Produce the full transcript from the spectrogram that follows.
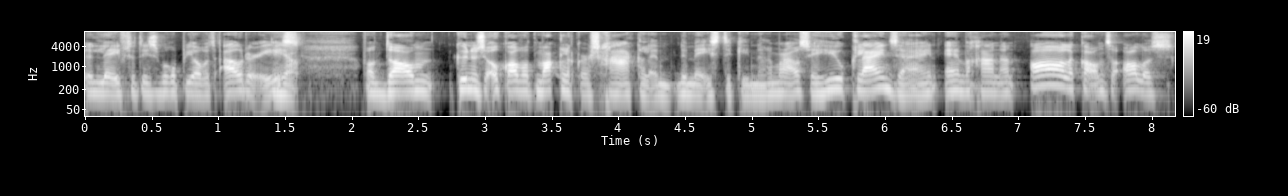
een leeftijd is waarop hij al wat ouder is. Ja. Want dan kunnen ze ook al wat makkelijker schakelen, de meeste kinderen. Maar als ze heel klein zijn en we gaan aan alle kanten alles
